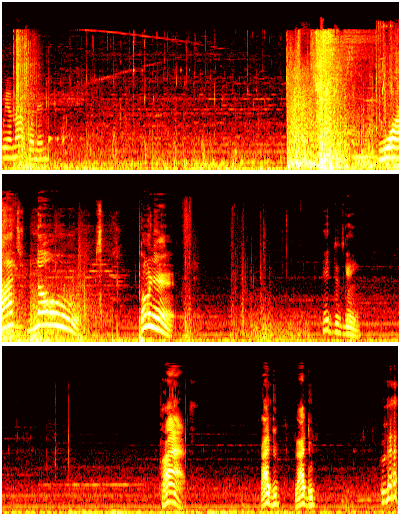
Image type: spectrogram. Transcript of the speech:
We are not winning. What? No! Darn it! Hate this game. Trash. That dude. That dude.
